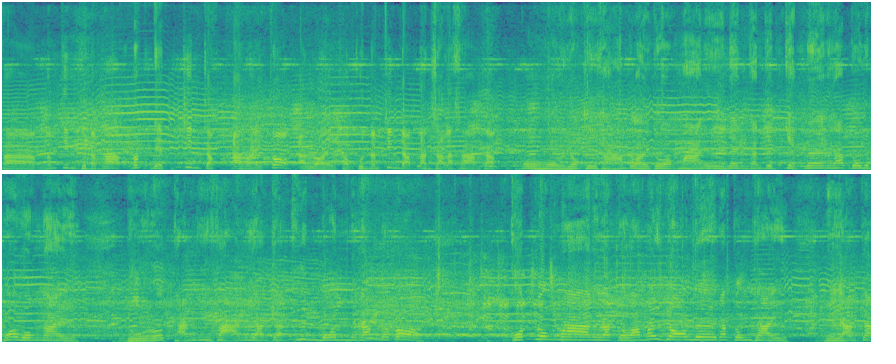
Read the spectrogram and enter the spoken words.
คาม น้ำจิ้มคุณภาพรสเด็ดจิ้มกับอะไรก็อร่อย ขอบคุณน้ำจิ้มดับรันสารคามครับ โอ้โห ยกที่ 3 ปล่อยตัวออกมานี่เล่นกันเจ็บๆเลยนะครับ โดยเฉพาะวงใน ดูรถถังอีสานพยายามจะขึ้นบนนะครับ แล้วก็กดลงมานะครับ แต่ว่าไม่ยอมเลยครับธงชัยพยายามจะ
